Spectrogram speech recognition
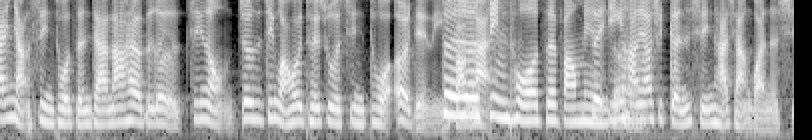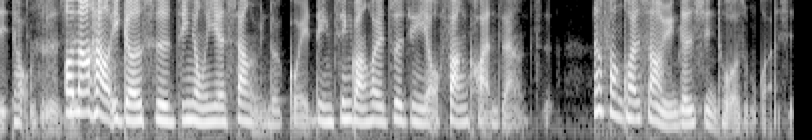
安养信托增加，然后还有这个金融，就是金管会推出的信托二点零对对，方案，信托这方面，所以银行要去更新它相关的系统，是不是？哦，然后还有一个是金融业上云的规定，金管会最近也有放宽这样子。那放宽上云跟信托有什么关系？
